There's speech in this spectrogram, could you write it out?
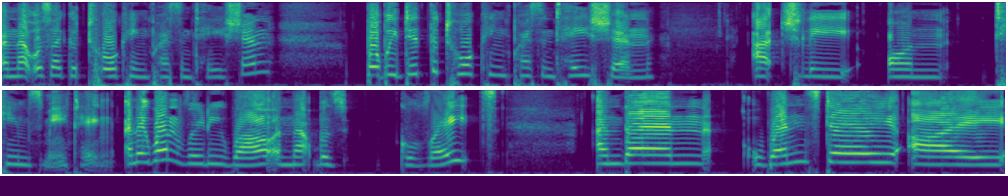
and that was like a talking presentation. But we did the talking presentation actually on Teams meeting, and it went really well, and that was great. And then Wednesday, I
